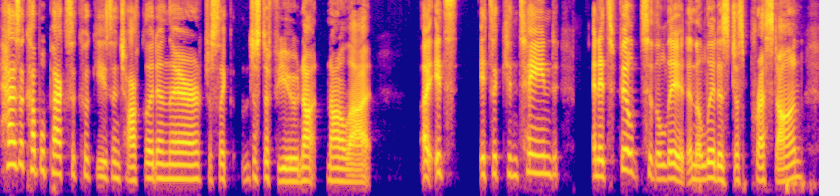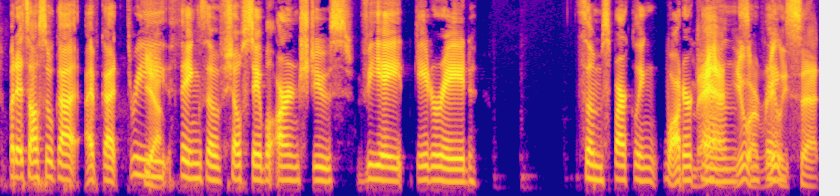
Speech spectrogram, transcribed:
has a couple packs of cookies and chocolate in there just like just a few not not a lot uh, it's it's a contained and it's filled to the lid and the lid is just pressed on but it's also got i've got three Yeah. things of shelf stable orange juice v8 gatorade some sparkling water Man, cans you are really things, set.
